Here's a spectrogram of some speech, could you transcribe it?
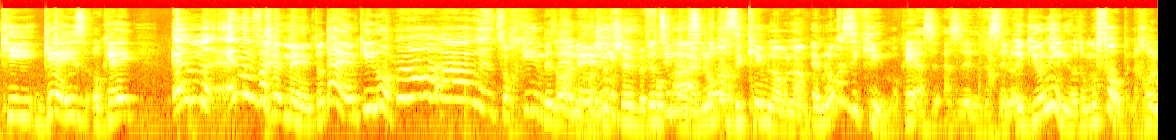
כי גייז, אוקיי? הם, אין מה לפחד מהם, אתה יודע, הם כאילו, אה, צוחקים וזה, לא, אני נהנים. יוצאים אה, הם לא למסיבות. מזיקים לעולם. הם לא מזיקים, אוקיי? אז, אז זה, זה לא הגיוני להיות הומופוב, נכון?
